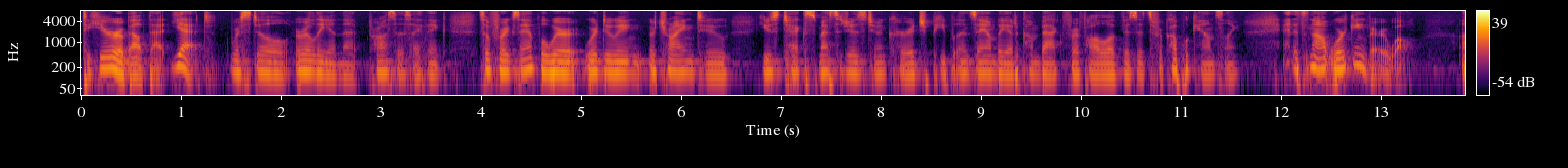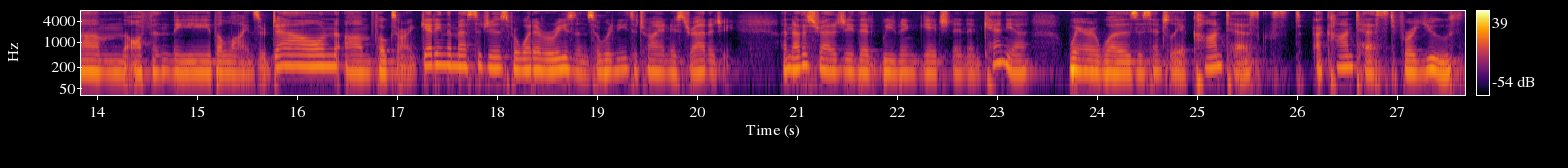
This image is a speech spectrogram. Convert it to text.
to hear about that yet. We're still early in that process, I think. So, for example, we're we're doing we're trying to use text messages to encourage people in Zambia to come back for follow-up visits for couple counseling, and it's not working very well. Um, often the, the lines are down, um, folks aren't getting the messages for whatever reason, so we need to try a new strategy. Another strategy that we've been engaged in in Kenya where it was essentially a contest, a contest for youth.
